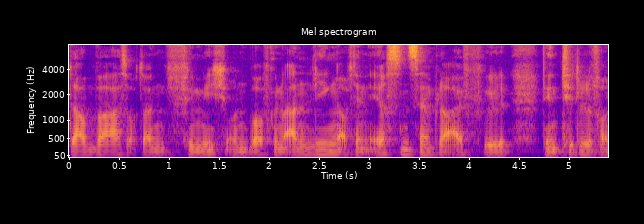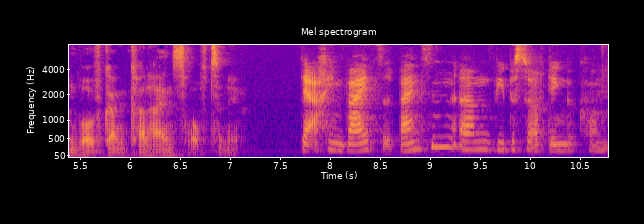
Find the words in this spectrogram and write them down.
darum war es auch dann für mich und Wolfgang Anliegen, auf den ersten Sampler Eifgefühl den Titel von Wolfgang Karl-Heinz draufzunehmen. Der Achim Weinzen, ähm, wie bist du auf den gekommen?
